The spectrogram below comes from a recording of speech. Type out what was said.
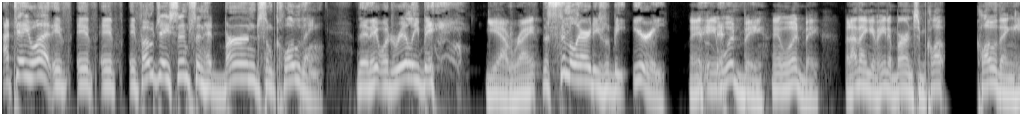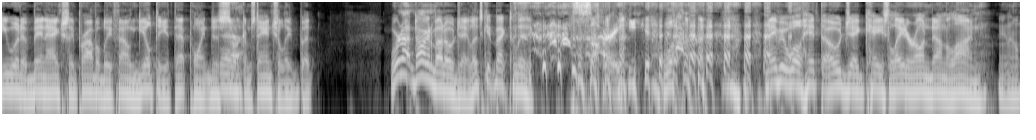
I tell you what, if if if if O.J. Simpson had burned some clothing then it would really be Yeah, right. the similarities would be eerie. It, it would be. It would be. But I think if he'd have burned some clo- clothing, he would have been actually probably found guilty at that point, just Yeah. circumstantially. But we're not talking about OJ. Let's get back to Lizzie. Sorry. Maybe we'll hit the OJ case later on down the line, you know.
